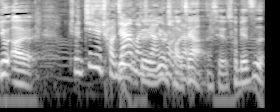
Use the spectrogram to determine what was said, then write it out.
又呃，就继续吵架嘛，对，又是吵架，写错别字。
